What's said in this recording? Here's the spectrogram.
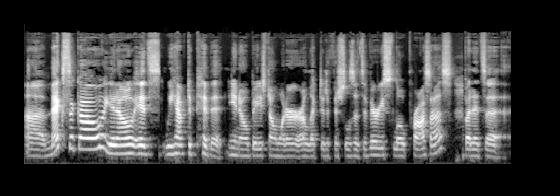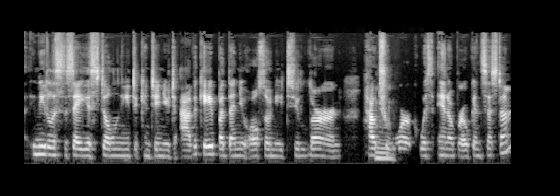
uh, Mexico, you know, it's we have to pivot, you know, based on what our elected officials. It's a very slow process, but it's a needless to say, you still need to continue to advocate, but then you also need to learn how mm. to work within a broken system.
